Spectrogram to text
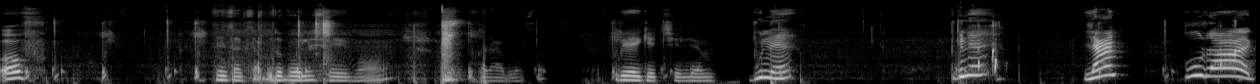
Of. Neyse arkadaşlar burada böyle şey var. Bu kadar burası. Buraya geçelim. Bu ne? Bu ne? Lan! Burak!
